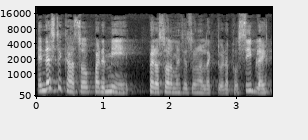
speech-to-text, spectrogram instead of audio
En este caso, para mí, pero solamente es una lectura posible,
